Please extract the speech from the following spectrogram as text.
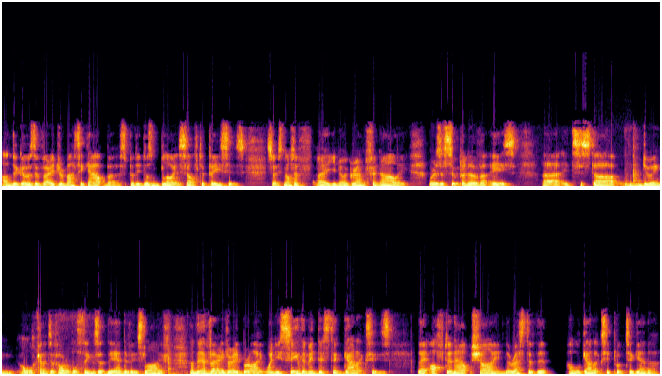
undergoes a very dramatic outburst, but it doesn't blow itself to pieces. So it's not a, a you know a grand finale. Whereas a supernova is. Uh, it's a star doing all kinds of horrible things at the end of its life, and they're very very bright. When you see them in distant galaxies, they often outshine the rest of the whole galaxy put together.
